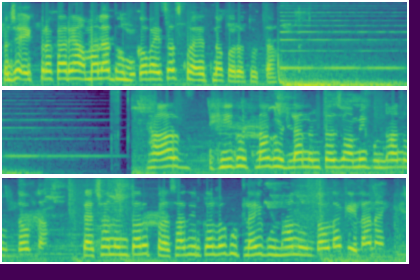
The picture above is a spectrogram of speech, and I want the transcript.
म्हणजे एक प्रकारे आम्हाला धमकवायचाच प्रयत्न करत होता. ह्या ही घटना घडल्यानंतर जो आम्ही गुन्हा नोंदवला त्याच्यानंतर प्रसाद इरकरवर कुठलाही गुन्हा नोंदवला गेला नाही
